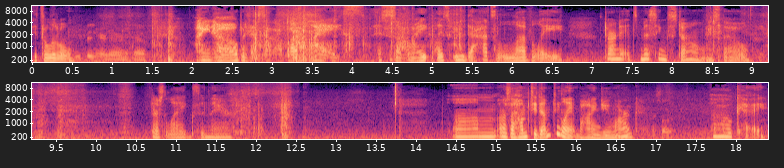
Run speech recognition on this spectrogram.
It's a little, We've been here an hour and a half. I know, but that's a good place. This is a great place. Ooh, that's lovely. Darn it, it's missing stones though. There's legs in there. Um, there's a Humpty Dumpty lamp behind you, Mark. I saw it. Okay.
